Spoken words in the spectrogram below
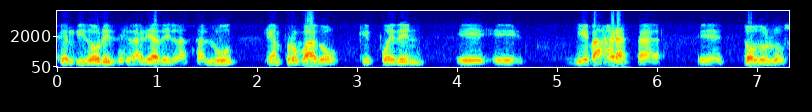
servidores del área de la salud que han probado que pueden eh, llevar hasta todos los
